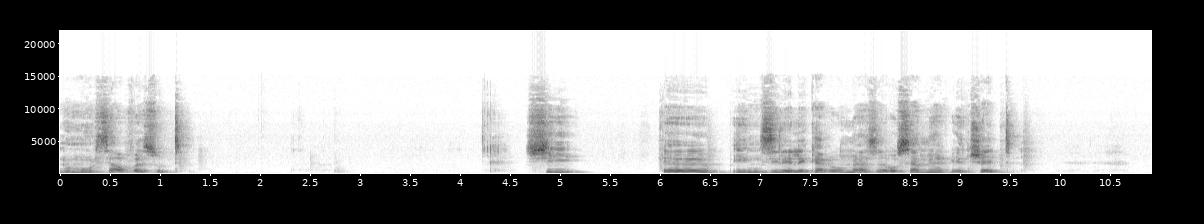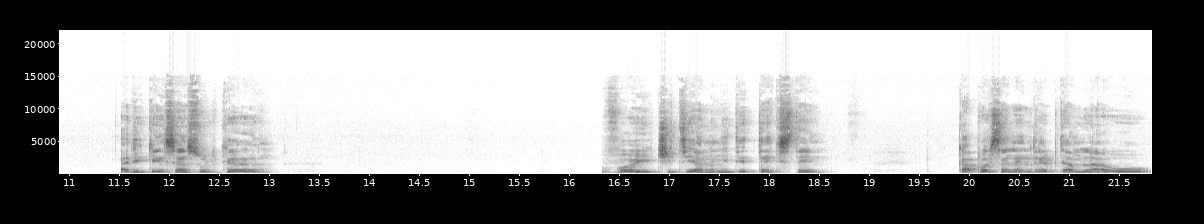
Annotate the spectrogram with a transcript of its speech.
nu mulți au văzut. Și uh, în zilele care urmează o să merg încet, adică în sensul că voi citi anumite texte ca apoi să ne îndreptăm la o,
